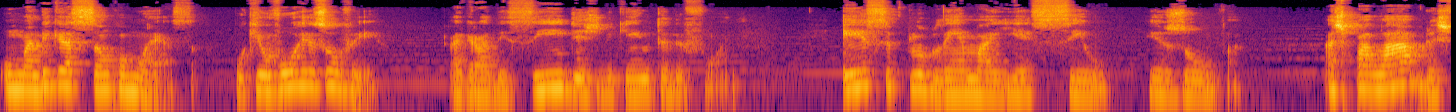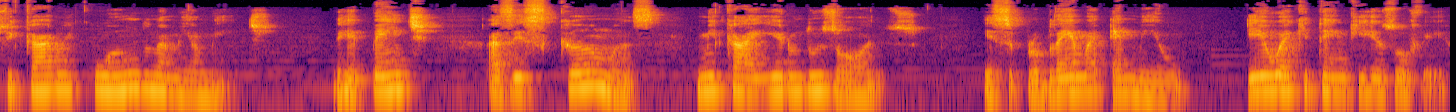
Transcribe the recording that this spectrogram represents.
uma ligação como essa, porque eu vou resolver. Agradeci e desliguei o telefone. Esse problema aí é seu, resolva. As palavras ficaram ecoando na minha mente. De repente, as escamas me caíram dos olhos. Esse problema é meu. Eu é que tenho que resolver.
